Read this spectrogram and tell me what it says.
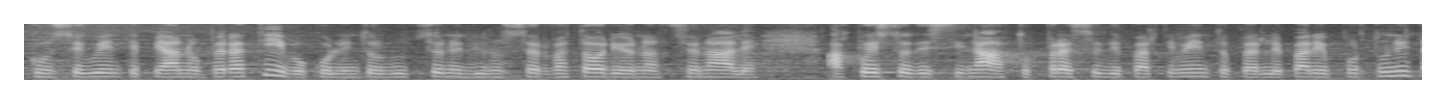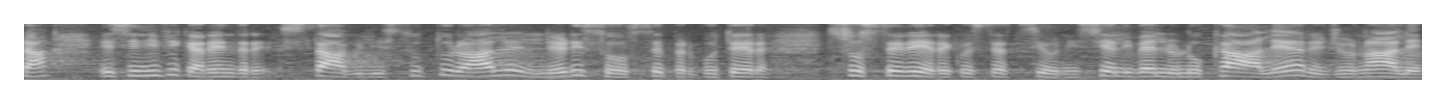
conseguente piano operativo con l'introduzione di un osservatorio nazionale a questo questo destinato presso il Dipartimento per le pari opportunità e significa rendere stabili, strutturali le risorse per poter sostenere queste azioni sia a livello locale, regionale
